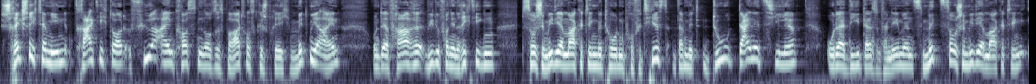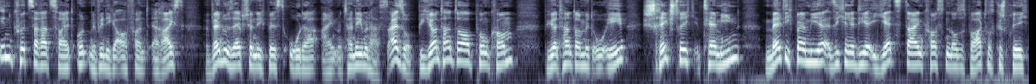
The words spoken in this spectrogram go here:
Schrägstrich Termin, trag dich dort für ein kostenloses Beratungsgespräch mit mir ein und erfahre, wie du von den richtigen Social Media Marketing Methoden profitierst, damit du deine Ziele oder die deines Unternehmens mit Social Media Marketing in kürzerer Zeit und mit weniger Aufwand erreichst, wenn du selbstständig bist oder ein Unternehmen hast. Also beyondhunter.com, beyondhunter mit OE, Schrägstrich Termin, melde dich bei mir, sichere dir jetzt dein kostenloses Beratungsgespräch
